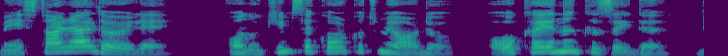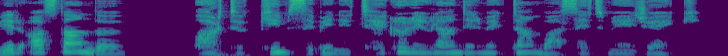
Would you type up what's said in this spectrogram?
Mace Tyrell de öyle. Onu kimse korkutmuyordu. O Kaya'nın kızıydı. Bir aslandı. Artık kimse beni tekrar evlendirmekten bahsetmeyecek.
